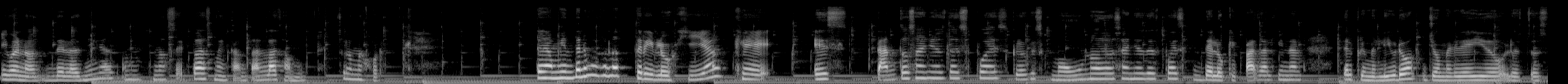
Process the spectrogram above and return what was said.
Y bueno, de las niñas, mm, no sé, todas me encantan, las amo, es lo mejor. También tenemos una trilogía que es tantos años después, creo que es como uno o dos años después de lo que pasa al final del primer libro. Yo me he leído los dos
